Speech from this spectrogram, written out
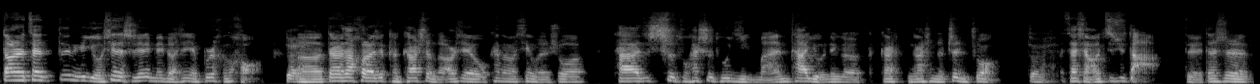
当然在在那个有限的时间里面表现也不是很好，对呃，但是他后来就 concussion 了，而且我看到新闻说他试图还试图隐瞒他有那个 concussion 的症状，对他想要继续打，对，但是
